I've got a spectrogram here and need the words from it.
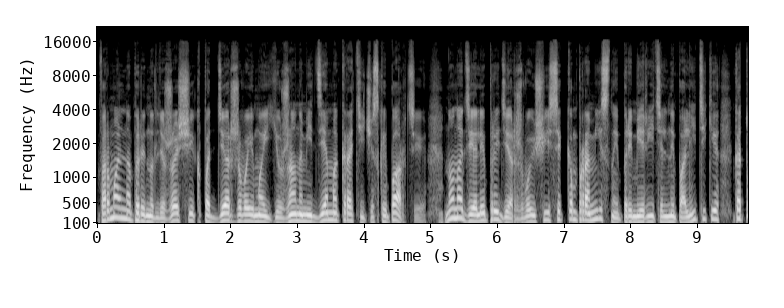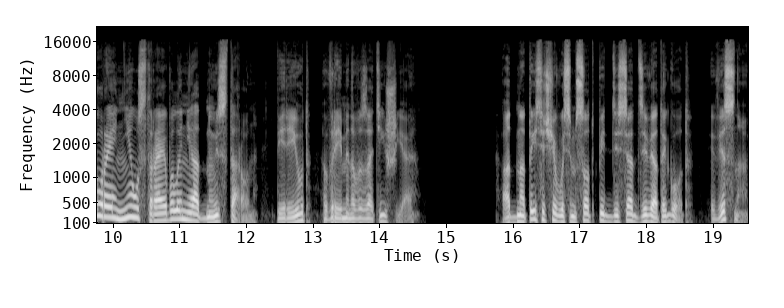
формально принадлежащий к поддерживаемой южанами демократической партии, но на деле придерживающийся компромиссной примирительной политики, которая не устраивала ни одну из сторон. Период временного затишья. 1859 год. Весна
